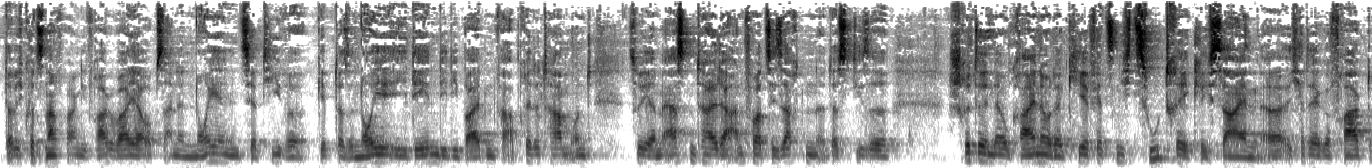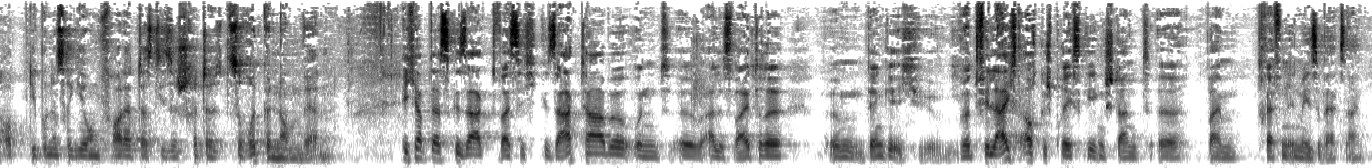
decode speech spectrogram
Darf ich kurz nachfragen? Die Frage war ja, ob es eine neue Initiative gibt, also neue Ideen, die die beiden verabredet haben. Und zu Ihrem ersten Teil der Antwort, Sie sagten, dass diese Schritte in der Ukraine oder Kiew jetzt nicht zuträglich seien. Äh, ich hatte ja gefragt, ob die Bundesregierung fordert, dass diese Schritte zurückgenommen werden. Ich habe das gesagt, was ich gesagt habe und äh, alles weitere, ähm, denke ich, wird vielleicht auch Gesprächsgegenstand äh, beim Treffen in Meseberg sein.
